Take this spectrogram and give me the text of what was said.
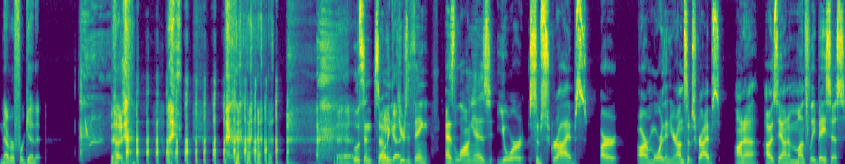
never forget it Listen, so I mean, here's the thing: as long as your subscribes are are more than your unsubscribes on a, I would say, on a monthly basis,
